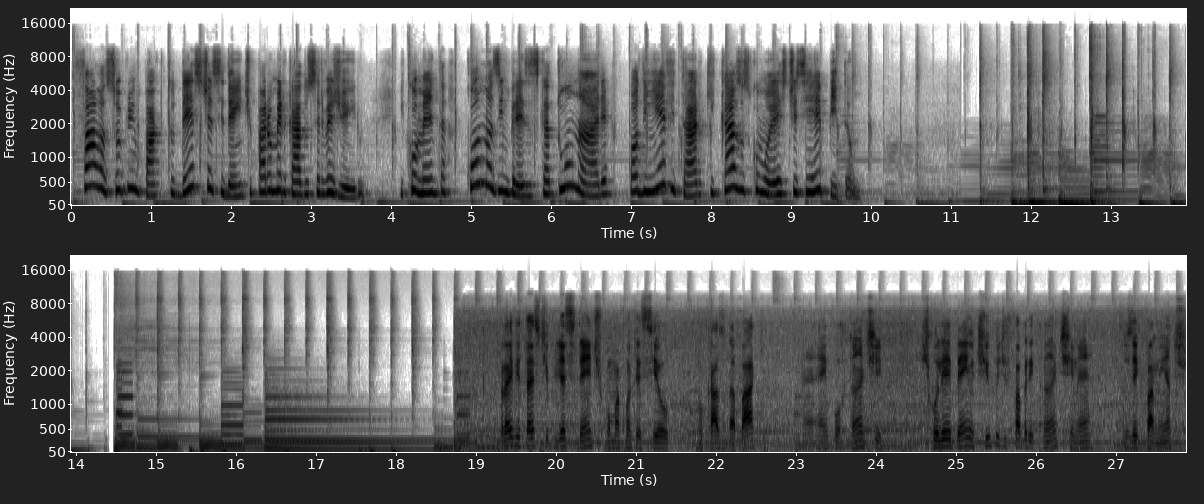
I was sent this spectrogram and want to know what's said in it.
fala sobre o impacto deste acidente para o mercado cervejeiro e comenta como as empresas que atuam na área podem evitar que casos como este se repitam. Para evitar esse tipo de acidente, como aconteceu no caso da BAC, né, é importante escolher bem o tipo de fabricante né, dos equipamentos,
